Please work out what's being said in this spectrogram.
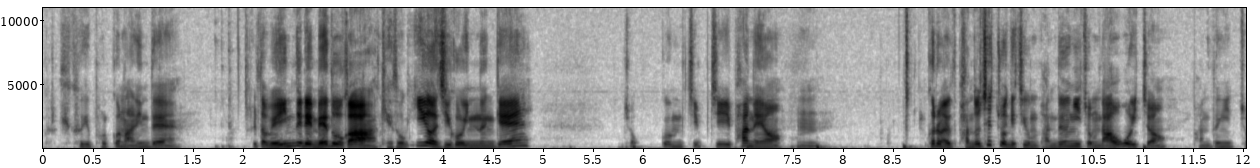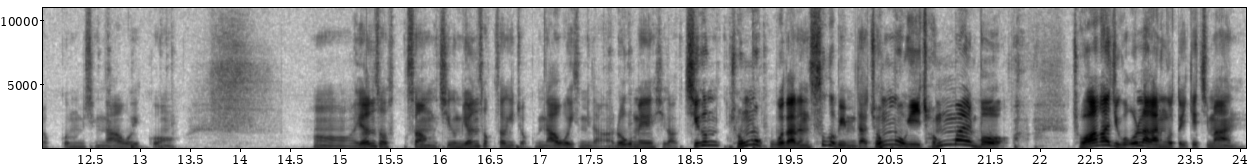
그렇게 크게 볼 건 아닌데 일단 외인들의 매도가 계속 이어지고 있는 게 조금 찝찝하네요. 음. 그러면 반도체 쪽에 지금 반등이 좀 나오고 있죠. 반등이 조금씩 나오고 있고 어, 연속성 지금 연속성이 조금 나오고 있습니다. 로그맨 시각 지금 종목보다는 수급입니다. 종목이 정말 뭐 좋아가지고 올라가는 것도 있겠지만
